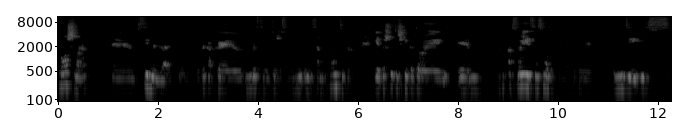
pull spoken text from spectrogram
прошлое э, сильно играет роль. Это как э, вырасти на тех же самых, самых мультиках. И это шуточки, которые э, австралиец не сможет люди из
